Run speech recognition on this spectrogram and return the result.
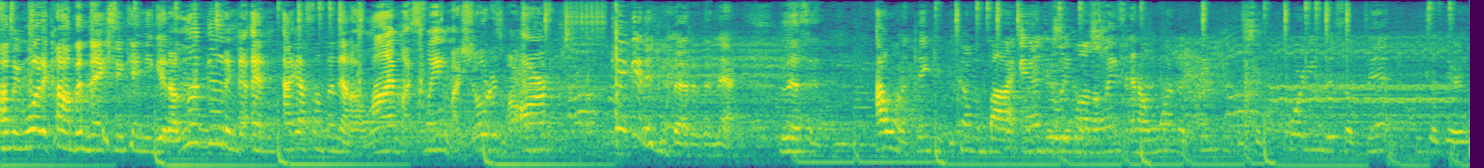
I mean, what a combination can you get? I look good, and, and I got something that align my swing, my shoulders, my arms. Can't get any better than that. Listen. I want to thank you for coming by, Angelique on the links, and I want to thank you for supporting this event because there's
